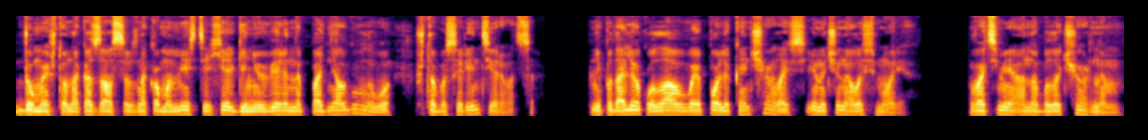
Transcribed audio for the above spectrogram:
Думая, что он оказался в знакомом месте, Хельги неуверенно поднял голову, чтобы сориентироваться. Неподалеку лавовое поле кончалось, и начиналось море. Во тьме оно было черным,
